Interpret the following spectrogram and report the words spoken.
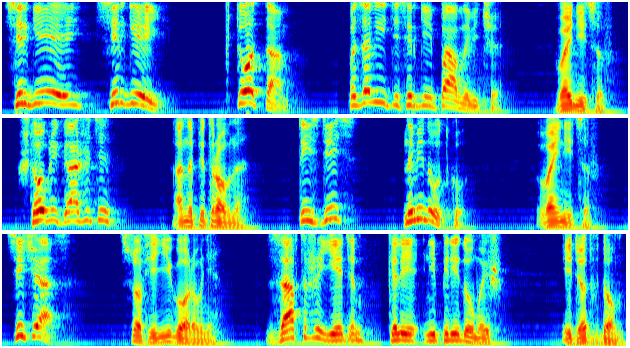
Сергей, Сергей, кто там? Позовите Сергея Павловича. Войницев. Что прикажете? Анна Петровна. Ты здесь? На минутку. Войницев. Сейчас. Софья Егоровне. Завтра же едем, коли не передумаешь. Идет в дом.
